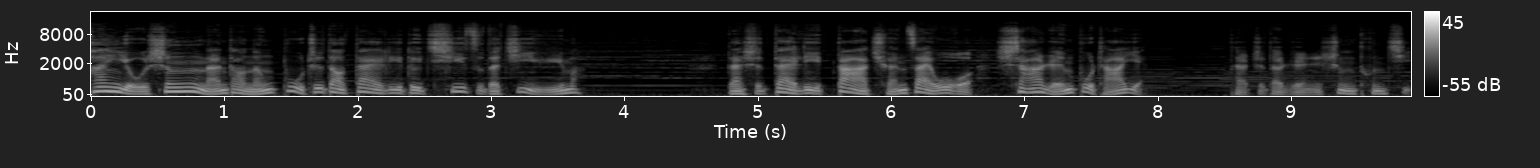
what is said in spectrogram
潘有生难道能不知道戴笠对妻子的觊觎吗？但是戴笠大权在握，杀人不眨眼，他只得忍声吞气。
